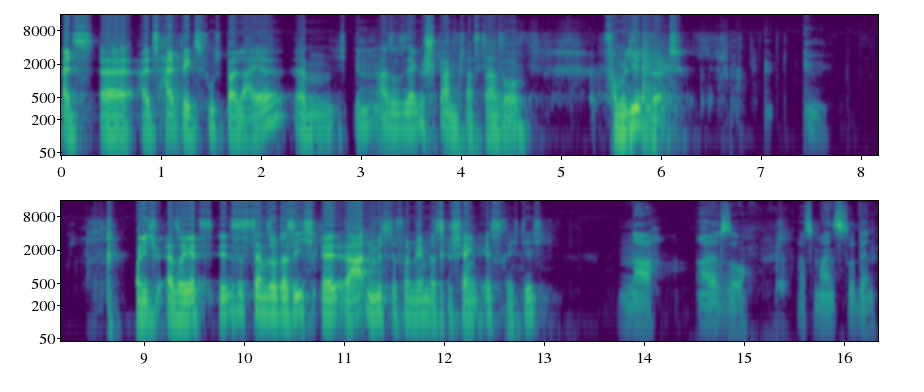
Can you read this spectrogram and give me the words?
als, äh, als halbwegs Fußballleihe. Ähm, ich bin Mhm. also sehr gespannt, was da so formuliert wird. Und ich, also jetzt ist es dann so, dass ich äh, raten müsste, von wem das Geschenk ist, richtig? Na, also, was meinst du denn?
